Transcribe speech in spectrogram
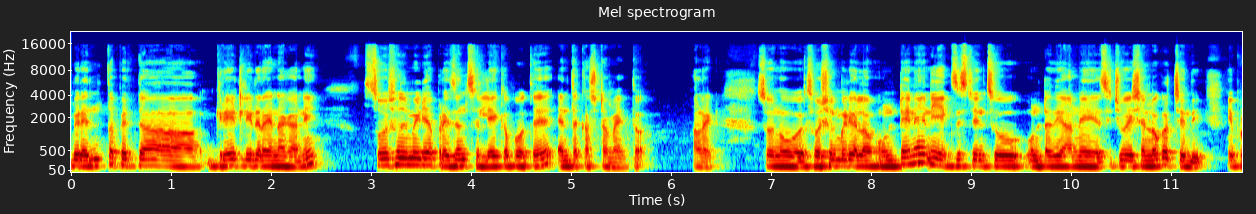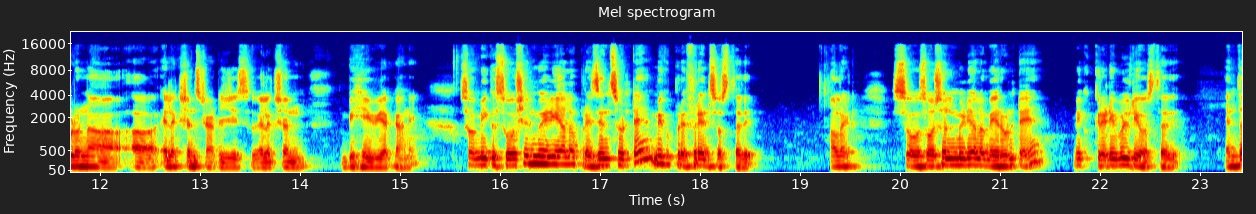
మీరు ఎంత పెద్ద గ్రేట్ లీడర్ అయినా కానీ సోషల్ మీడియా ప్రెజెన్స్ లేకపోతే ఎంత కష్టమైద్దో. రైట్ సో నువ్వు సోషల్ మీడియాలో ఉంటేనే నీ ఎగ్జిస్టెన్స్ ఉంటుంది అనే సిచ్యువేషన్లోకి వచ్చింది. ఇప్పుడున్న ఎలక్షన్ స్ట్రాటజీస్ ఎలక్షన్ బిహేవియర్ కానీ సో మీకు సోషల్ మీడియాలో ప్రెజెన్స్ ఉంటే మీకు ప్రిఫరెన్స్ వస్తుంది. రైట్ సో సోషల్ మీడియాలో మీరుంటే మీకు క్రెడిబిలిటీ వస్తుంది. ఎంత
